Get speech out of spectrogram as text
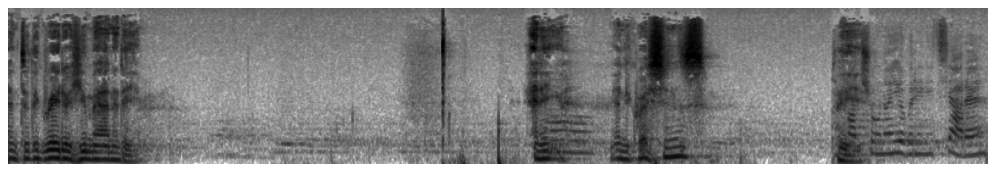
and to the greater humanity. Any, any questions? Please. Faccio una io per iniziare?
